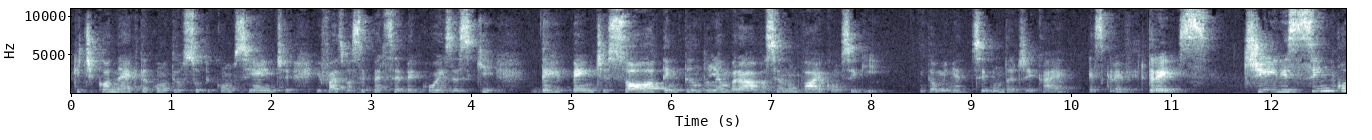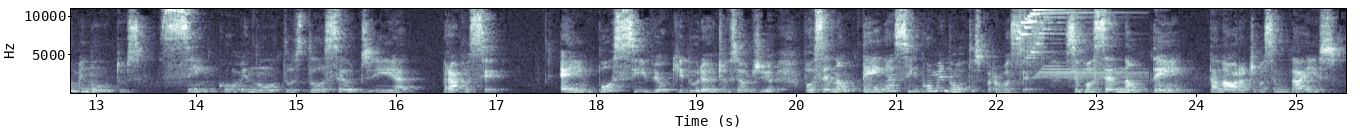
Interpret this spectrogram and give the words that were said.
que te conecta com o teu subconsciente e faz você perceber coisas que de repente só tentando lembrar você não vai conseguir. Então minha segunda dica é escrever. 3. Tire 5 minutos, 5 minutos do seu dia para você. É impossível que durante o seu dia você não tenha 5 minutos para você. Se você não tem, tá na hora de você mudar isso.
